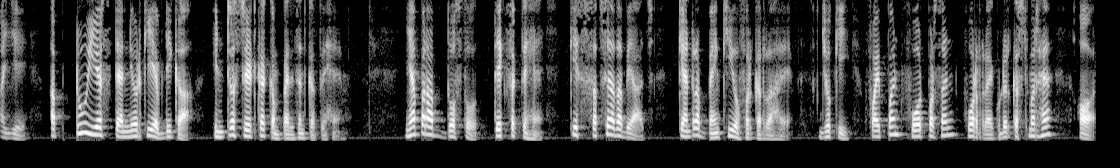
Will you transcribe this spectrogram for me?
आइए अब टू ईयर्स टेन्योर की एफडी का इंटरेस्ट रेट का कंपैरिजन करते हैं। यहाँ पर आप दोस्तों देख सकते हैं कि सबसे ज़्यादा ब्याज कैनरा बैंक ही ऑफ़र कर रहा है, जो कि 5.4 परसेंट फॉर रेगुलर कस्टमर है और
